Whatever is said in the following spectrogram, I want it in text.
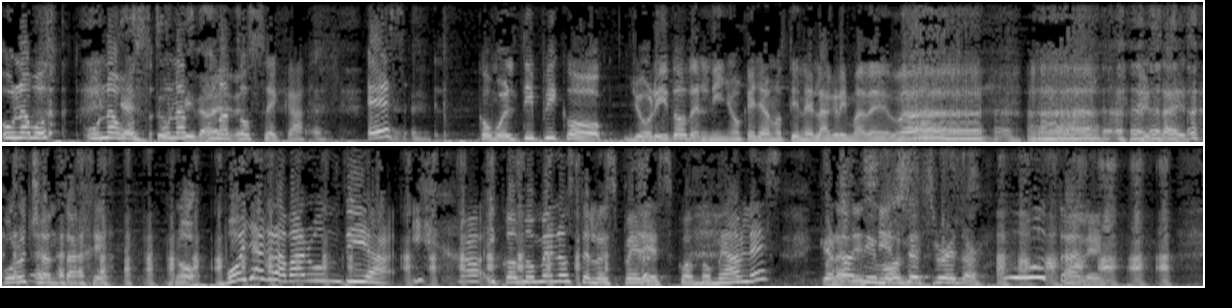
una voz, una Qué voz, una, tos seca. Es como el típico llorido del niño que ya no tiene lágrima de. "Ah, ah". Esa es, puro chantaje. No, voy a grabar un día, hija, y cuando menos te lo esperes, cuando me hables, ¿Qué para tal mi voz de thriller? Pútale.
